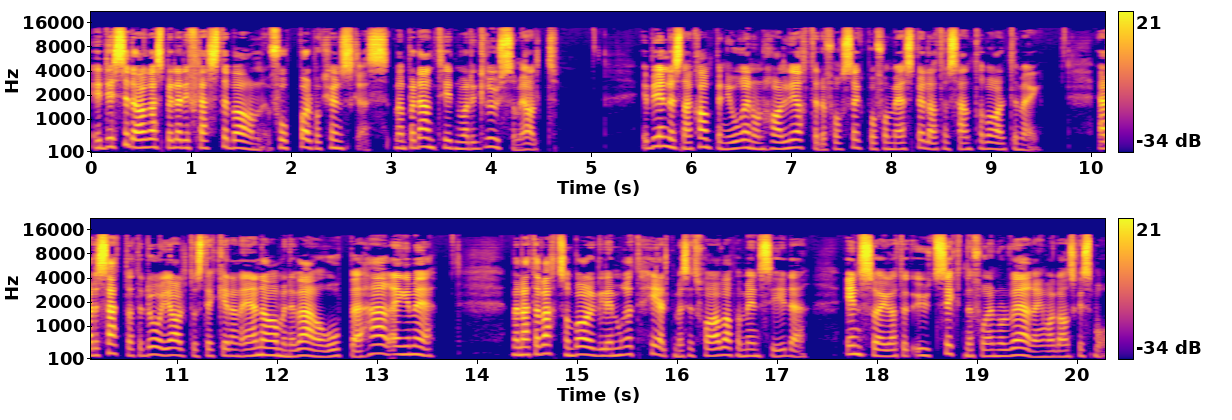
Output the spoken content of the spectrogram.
I disse dager spiller de fleste barn fotball på kunstgress, men på den tiden var det grus som gjaldt. I begynnelsen av kampen gjorde jeg noen halvhjertede forsøk på å få medspillere til å sentre ballen til meg. Jeg hadde sett at det da gjaldt å stikke den ene armen i været og rope Her, jeg er med! Men etter hvert som ball glimret helt med sitt fravær på min side, innså jeg at utsiktene for involvering var ganske små.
